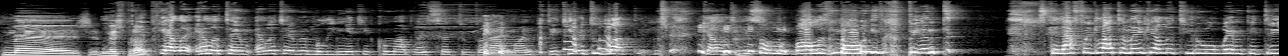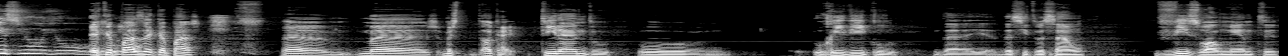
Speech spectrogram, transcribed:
Mas, mas pronto. Porque ela, ela, tem, ela tem uma malinha tipo como a bolsa do Doraemon que te tira tudo lá dentro. Porque ela tinha só uma bola de mão e de repente. Se calhar foi de lá também que ela tirou o MP3 e o. E o É capaz, é capaz. Ah, mas, mas, ok. Tirando o, o ridículo da, da situação, visualmente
